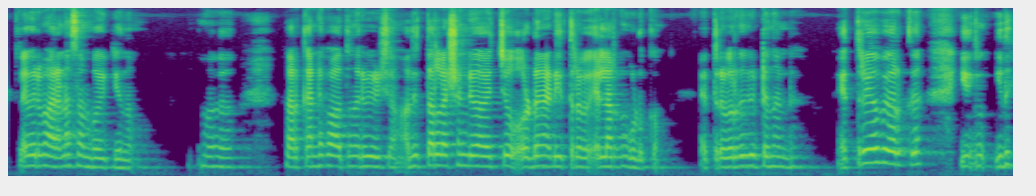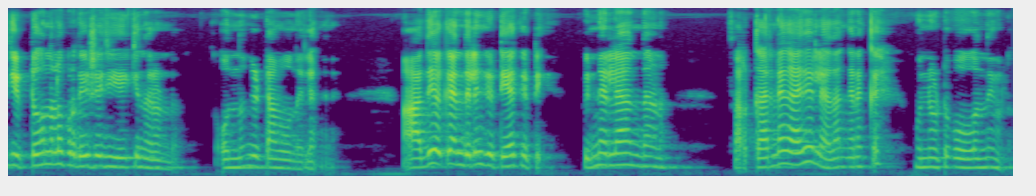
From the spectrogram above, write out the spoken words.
അല്ലെങ്കിൽ ഒരു മരണം സംഭവിക്കുന്നു. സർക്കാരിന്റെ ഭാഗത്തുനിന്ന് ഒരു വീഴ്ച. അത് ഇത്ര ലക്ഷം രൂപ വെച്ച് ഉടനടി ഇത്ര എല്ലാവർക്കും കൊടുക്കും. എത്ര പേർക്ക് കിട്ടുന്നുണ്ട്? എത്രയോ പേർക്ക് ഇത് കിട്ടുമെന്നുള്ള പ്രതീക്ഷ ജീവിക്കുന്നവരുണ്ട്. ഒന്നും കിട്ടാൻ പോകുന്നില്ല അങ്ങനെ. ആദ്യമൊക്കെ എന്തെങ്കിലും കിട്ടിയാൽ കിട്ടി. പിന്നെ എല്ലാം എന്താണ്? സർക്കാരിന്റെ കാര്യമല്ലേ അതങ്ങനെയൊക്കെ മുന്നോട്ട് പോകുന്നേ ഉള്ളൂ.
